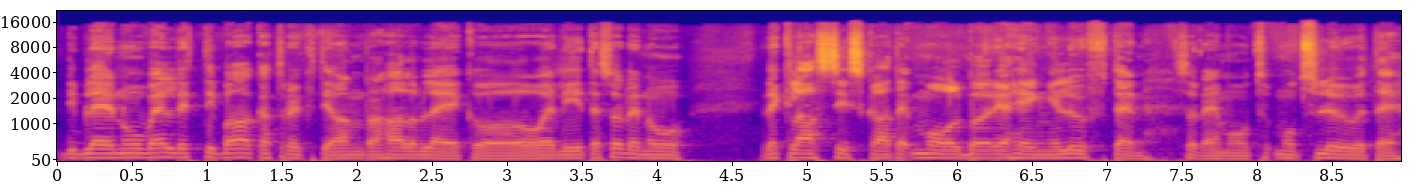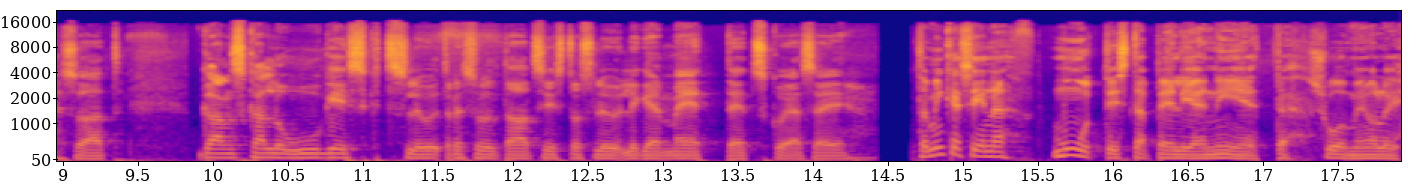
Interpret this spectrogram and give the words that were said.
de blev nog väldigt tillbakatryckt i andra halvlek och, och är lite så det nog det klassiska att ett mål börjar hänga i luften så det är mot, mot slutet. Så att ganska logiskt slutresultat sist och slutligen med 1 skulle jag säga. Mutta mikä siinä muutti sitä peliä niin, että Suomi oli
